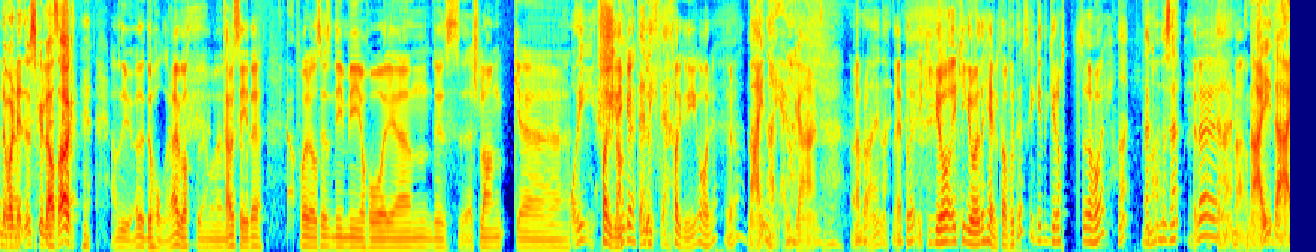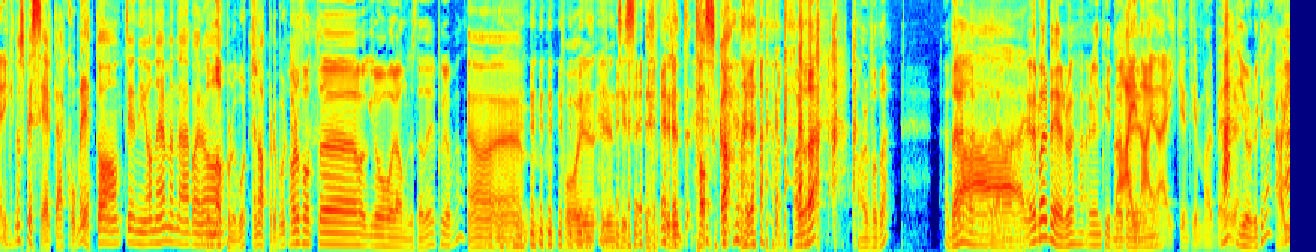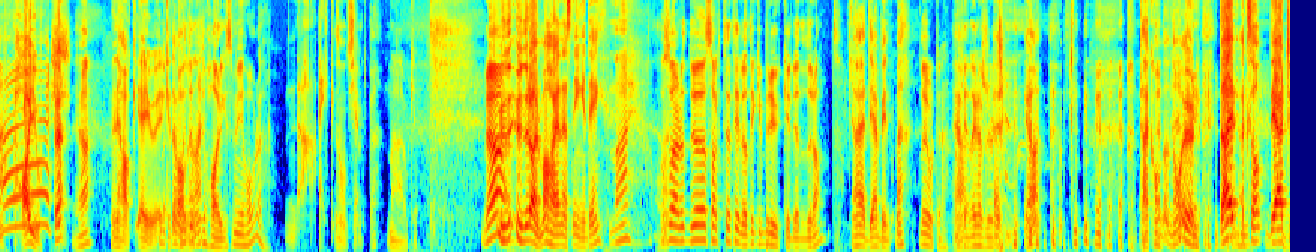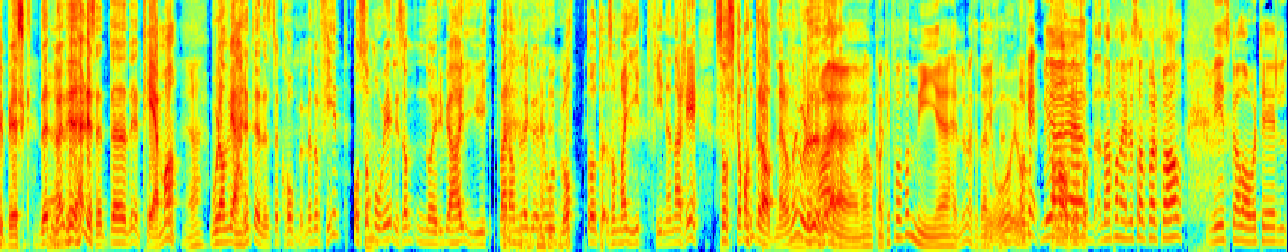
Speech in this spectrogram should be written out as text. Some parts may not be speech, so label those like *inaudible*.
det var det du skulle ha sagt. Ja, men Du gjør det. Du holder deg godt. Det må jeg si det. Forholdsvis mye hår igjen. Du er slank. eh, Oi, slank, det likte jeg. Fargerik farger ikke håret. Ja. Nei, Nei, jeg er du gæren? Det er bra. Nei, nei. Det er på det. Ikke, grå, ikke grå i det hele tatt, faktisk. Ikke et grått eh, hår. Nei, der kan du se. Eller, Nei, nei, nei, det er ikke noe spesielt. Det kommer et og annet i ny og ne, men det er bare å napper du bort. Napper det bort. Har du fått uh, grå hår andre steder på kroppen? Ja, uh, på rundt, rundt, *laughs* rundt taska. *laughs* ja. Har du det? Har du fått det? Det er, Nei, eller barberer du? Er du Nei, intimbarberer? nei, nei, ikke en Hæ, gjør du ikke det? Jeg har har gjort det. Ja. Men jeg, har, jeg gjør ikke det Men vanlig, du, du har ikke så mye hår, du? Nei, ikke sånn kjempe. Nei, ok. Bra. Under, under armene har jeg nesten ingenting. Nei. Og så er det, du har sagt tidligere at du ikke bruker deodorant. Ja, det har jeg begynt med. Du har gjort det? Ja. Ok, det er kanskje lurt. Eh, Ja. *laughs* Der kom det. Nå øl. Der, ikke sant? Det er typisk. Det, ja. det er nesten et, eh, et tema. Ja. Hvordan vi er en tendens til å komme med noe fint. Og så må vi liksom, når vi har gitt hverandre noe godt og som har gitt fin energi, så skal man dra den ned. Og nå gjorde du det. ja, ja, man kan ikke få for mye heller, vet du. Det er Jo, viktig. jo. Ok, vi Kan er, aldri få- det er panelet satt, i hvert fall. Vi skal over til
